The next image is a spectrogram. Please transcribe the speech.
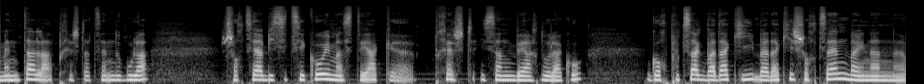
mentala prestatzen dugula sortzea bizitzeko emazteak uh, prest izan behar duelako. Gorputzak badaki, badaki sortzen, baina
